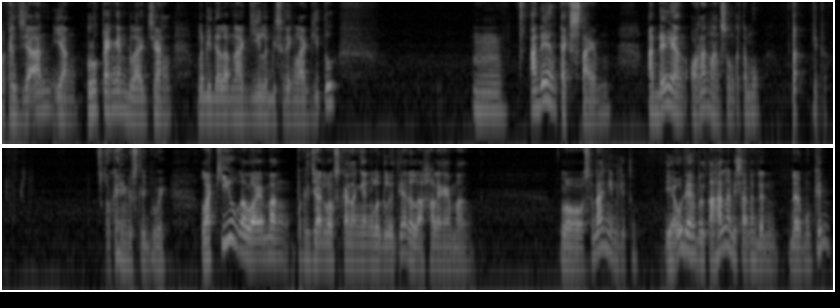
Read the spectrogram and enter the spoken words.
pekerjaan yang lo pengen belajar lebih dalam lagi, lebih sering lagi tuh hmm, ada yang text time, ada yang orang langsung ketemu tek gitu. Oke okay, industri gue. Lucky you kalau emang pekerjaan lo sekarang yang lo geluti adalah hal yang emang lo senangin gitu. Ya udah bertahanlah di sana dan dan mungkin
